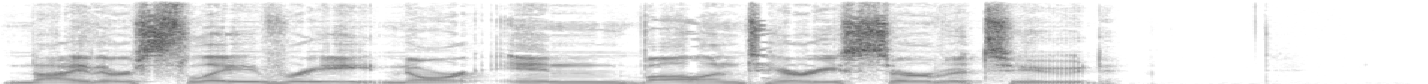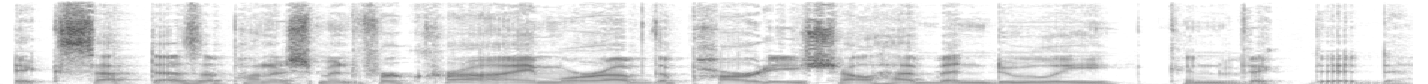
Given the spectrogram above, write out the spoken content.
Neither slavery nor involuntary servitude except as a punishment for crime whereof the party shall have been duly convicted.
